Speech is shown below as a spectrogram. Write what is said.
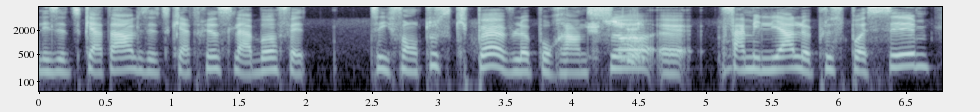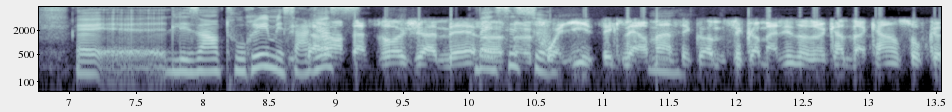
les éducateurs, les éducatrices là-bas, fait, ils font tout ce qu'ils peuvent là, pour rendre ça euh, familial le plus possible, euh, de les entourer, mais ça ça reste. remplacera jamais Ben, un, un ça. foyer. Tu sais, clairement, Ouais. c'est comme c'est comme aller dans un camp de vacances, sauf que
